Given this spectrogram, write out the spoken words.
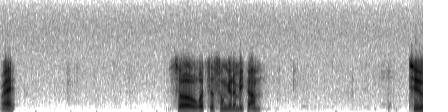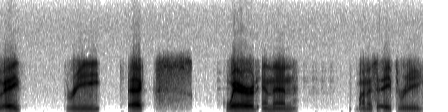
right? So what's this one going to become? 2a3x squared, and then minus a3x.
